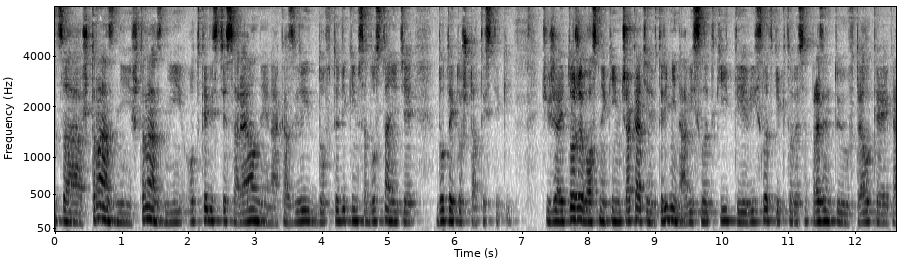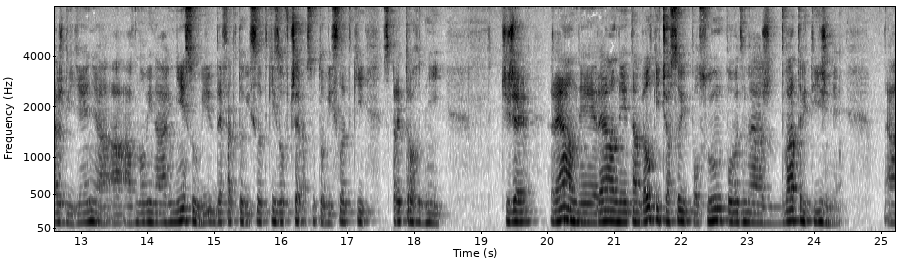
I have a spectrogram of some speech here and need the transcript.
cca 14 dní, 14 dní, odkedy ste sa reálne nakazili, dovtedy, kým sa dostanete do tejto štatistiky. Čiže aj to, že vlastne kým čakáte 3 dní na výsledky, tie výsledky, ktoré sa prezentujú v telke každý deň a, a, a v novinách, nie sú de facto výsledky zo včera, sú to výsledky z pred troch dní. Čiže reálne, reálne je tam veľký časový posun, povedzme až 2-3 týždne. A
